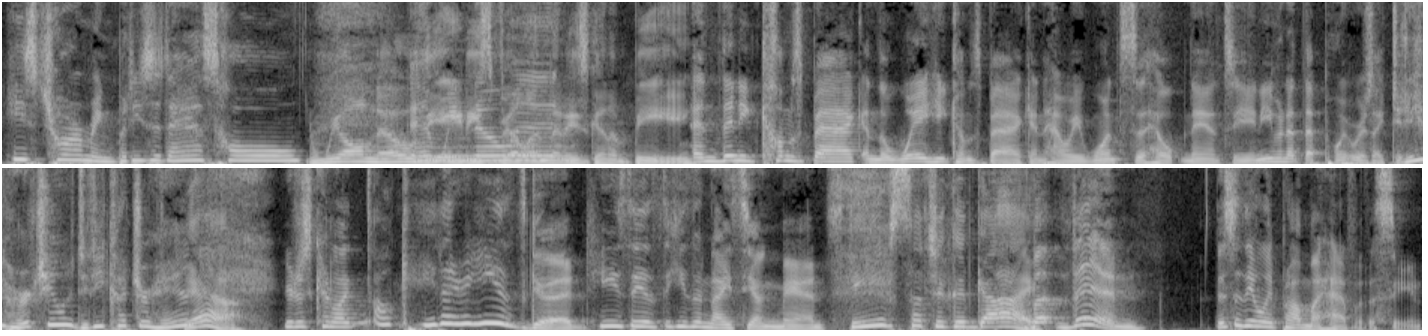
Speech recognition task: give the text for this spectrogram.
he's charming, but he's an asshole. And we all know And the 80s know villain it. that he's going to be. And then he comes back, and the way he comes back, and how he wants to help Nancy, and even at that point where he's like, "Did he hurt you? Did he cut your hand?" Yeah. you're just kind of like, "Okay, there he is, good. He's he's, he's a nice young man." Steve's such a good guy. But then This is the only problem I have with the scene.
